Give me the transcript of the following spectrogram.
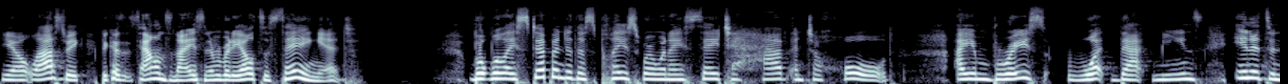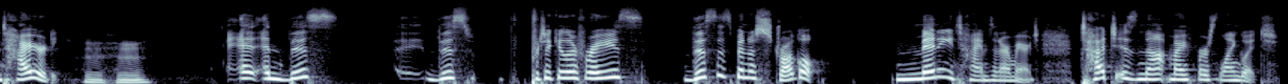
you know, last week because it sounds nice and everybody else is saying it. But will I step into this place where when I say to have and to hold, I embrace what that means in its entirety. Mm-hmm. And, and this this particular phrase, this has been a struggle many times in our marriage. Touch is not my first language.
